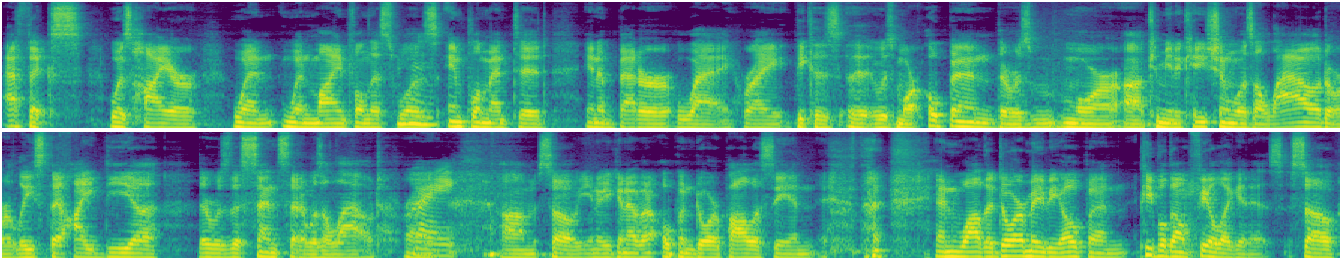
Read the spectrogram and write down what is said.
ethics was higher when when mindfulness was mm-hmm. implemented in a better way, right? Because it was more open, there was more uh, communication was allowed, or at least the idea there was the sense that it was allowed, right? Right. Um, so you know you can have an open door policy, and and while the door may be open, people don't feel like it is. So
